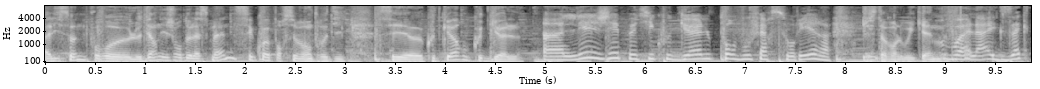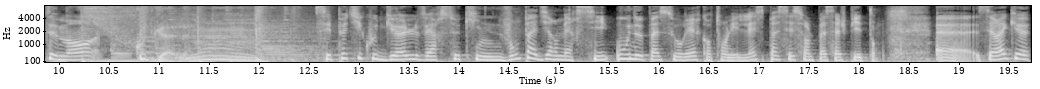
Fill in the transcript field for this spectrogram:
Alison, pour euh, le dernier jour de la semaine, c'est quoi pour ce vendredi? C'est euh, coup de cœur ou coup de gueule? Un léger petit coup de gueule pour vous faire sourire. Juste avant le week-end? Voilà, exactement. Coup de gueule. Ces petits coups de gueule vers ceux qui ne vont pas dire merci ou ne pas sourire quand on les laisse passer sur le passage piéton. Euh, c'est vrai que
